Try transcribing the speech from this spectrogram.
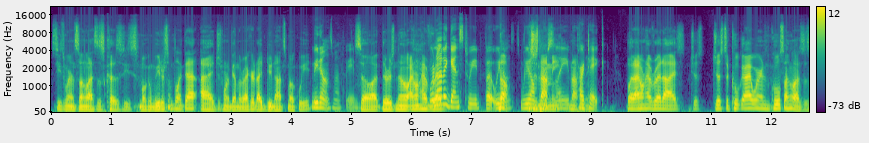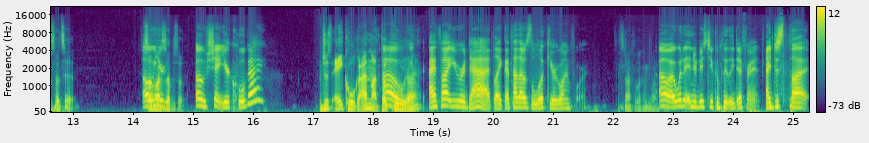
Steve's wearing sunglasses because he's smoking weed or something like that. I just want to be on the record. I do not smoke weed, We don't smoke weed. so uh, there's no. I don't have. We're red, not against weed, but we No, don't we don't not personally not me. partake. but I don't have red eyes. Just just a cool guy wearing cool sunglasses. That's it. Oh, sunglasses episode. oh shit, you're a cool guy? Just a cool guy. I'm not the oh, cool guy. okay. I thought you were dad. Like I thought that was the look you were going for. It's not the look I'm going. Oh, I would have introduced you completely different. I just thought,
